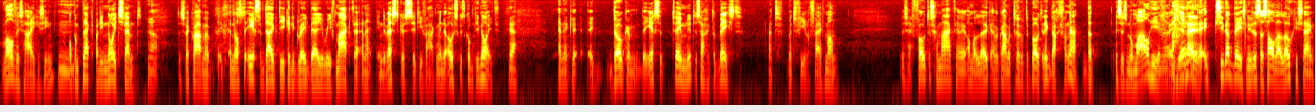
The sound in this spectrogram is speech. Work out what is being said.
walvishaai gezien. Hmm. Op een plek waar die nooit zwemt. Ja. Dus wij kwamen, ik- en dat was de eerste duik die ik in de Great Barrier Reef maakte. En eh, in de westkust zit hij vaak, maar in de oostkust komt hij nooit. Ja. En ik, ik dook hem, de eerste twee minuten zag ik dat beest. Met, met vier of vijf man. Dus hij foto's gemaakt en weer allemaal leuk. En we kwamen terug op de boot. En ik dacht van, ja, dat is dus normaal hier. Ja. Weet je? Nee. Ik zie dat beest nu, dus dat zal wel logisch zijn.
